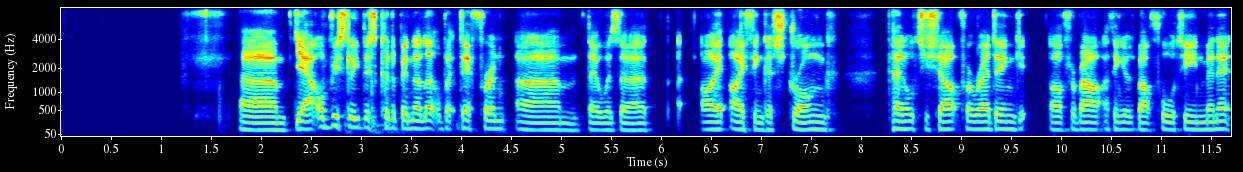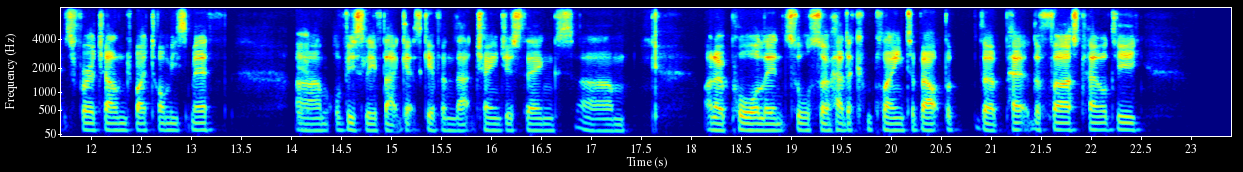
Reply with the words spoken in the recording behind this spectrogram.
um, yeah, obviously this could have been a little bit different. Um, there was a, I, I think, a strong penalty shout for Reading after about, I think it was about 14 minutes for a challenge by Tommy Smith. Yeah. Um, obviously, if that gets given, that changes things. Um, I know Paul Ince also had a complaint about the the pe- the first penalty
